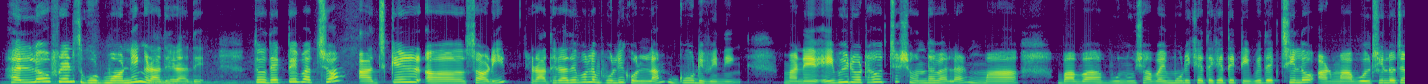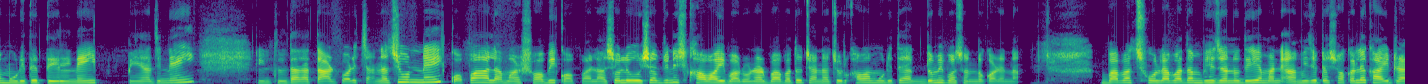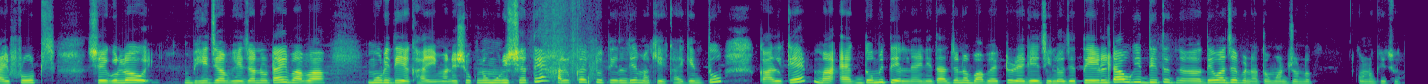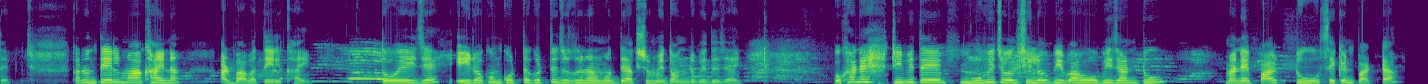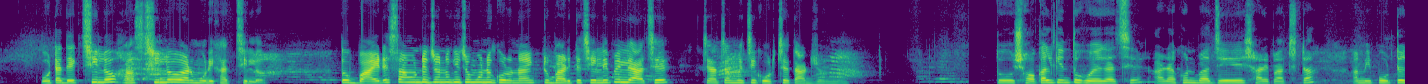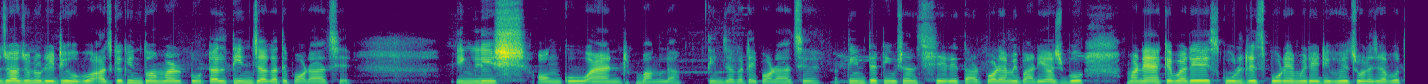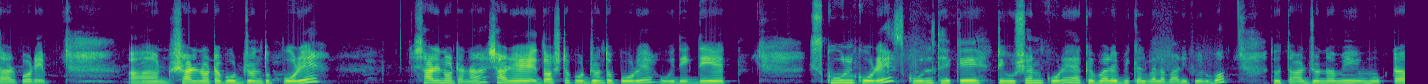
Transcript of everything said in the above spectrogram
Hello friends good morning Radhe Radhe তো দেখতেই পাচ্ছ, আজকের সরি রাধে রাধে বলে ভুলই করলাম গুড ইভিনিং মানে এই ভিডিওটা হচ্ছে সন্ধ্যাবেলার। মা, বাবা, বুনু সবাই মুড়ি খেতে খেতে টিভি দেখছিল, আর মা বলছিল যে মুড়িতে তেল নেই, পেঁয়াজ নেই, তারা তারপরে চানাচুর নেই, কপাল আমার, সবই কপাল। আসলে ওইসব জিনিস খাওয়াই বারণ, আর বাবা তো চানাচুর খাওয়া মুড়িতে একদমই পছন্দ করে না। বাবা ছোলা বাদাম ভেজানো দিয়ে মানে আমি যেটা সকালে খাই ড্রাই ফ্রুটস সেগুলো ভিজা ভেজানোটাই বাবা মুড়ি দিয়ে খাই। মানে শুকনো মুড়ির সাথে হালকা একটু তেল দিয়ে মাখিয়ে খাই। কিন্তু কালকে মা একদমই তেল নেয়নি, তার জন্য বাবা একটু রেগেছিল যে তেলটাও কি দিতে, দেওয়া যাবে না তোমার জন্য কোনো কিছুতে? কারণ তেল মা খায় না, আর বাবা তেল খায়। তো এই যে, এই রকম করতে করতে দুজনের মধ্যে একসময় দ্বন্দ্ব বেঁধে যায়। ওখানে টিভিতে মুভি চলছিল, বিবাহ অভিযান টু মানে পার্ট টু সেকেন্ড পার্টটা ওটা দেখছিল, হাসছিল আর মুড়ি খাচ্ছিল। তো বাইরের সাউন্ডের জন্য কিছু মনে করো না, একটু বাড়িতে ছেলে পেলে আছে, চেঁচামেচি করছে তার জন্য। তো সকাল কিন্তু হয়ে গেছে, আর এখন বাজে সাড়ে পাঁচটা। আমি পড়তে যাওয়ার জন্য রেডি হব। আজকে কিন্তু আমার টোটাল তিন জায়গাতে পড়া আছে ইংলিশ অঙ্ক অ্যান্ড বাংলা। তিন জায়গাটাই পড়া আছে। আর তিনটে টিউশন সেরে তারপরে আমি বাড়ি আসব। মানে একেবারে স্কুল ড্রেস পরে আমি রেডি হয়ে চলে যাব তারপরে। সাড়ে নটা পর্যন্ত পড়ে, সাড়ে নটা না, সাড়ে দশটা পর্যন্ত পড়ে, ওই দিক দিয়ে স্কুল করে, স্কুল থেকে টিউশন করে একেবারে বিকালবেলা বাড়ি ফিরবো। তো তার জন্য আমি মুখটা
